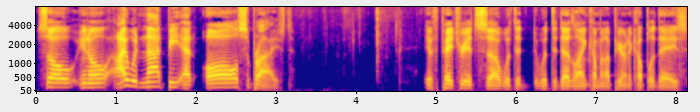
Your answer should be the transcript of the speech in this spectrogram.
So you know, I would not be at all surprised if the Patriots, uh, with the with the deadline coming up here in a couple of days,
